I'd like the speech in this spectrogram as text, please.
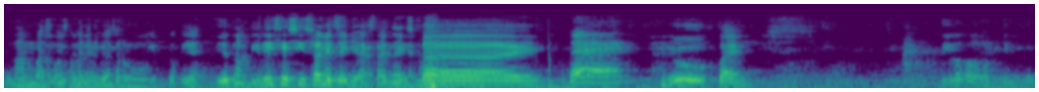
nambah suasana jadi nggak seru gitu ya Yuk, nanti di sesi selanjutnya Next- aja. next aja, Next. next. Bye. Deh. yuk bye di lo kalau mau bikin ini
